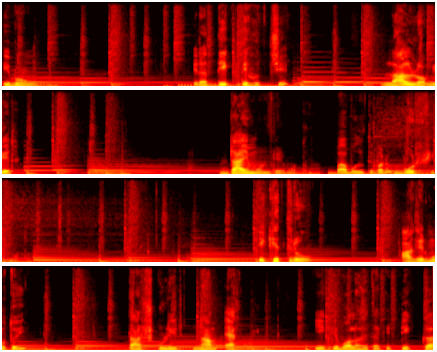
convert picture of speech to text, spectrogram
এবং এরা দেখতে হচ্ছে লাল রঙের ডায়মন্ডের মতো, বা বলতে পারো বরফির মতো। এক্ষেত্রেও আগের মতোই তাসগুলির নাম একই। একে বলা হয় থাকে টিক্কা,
